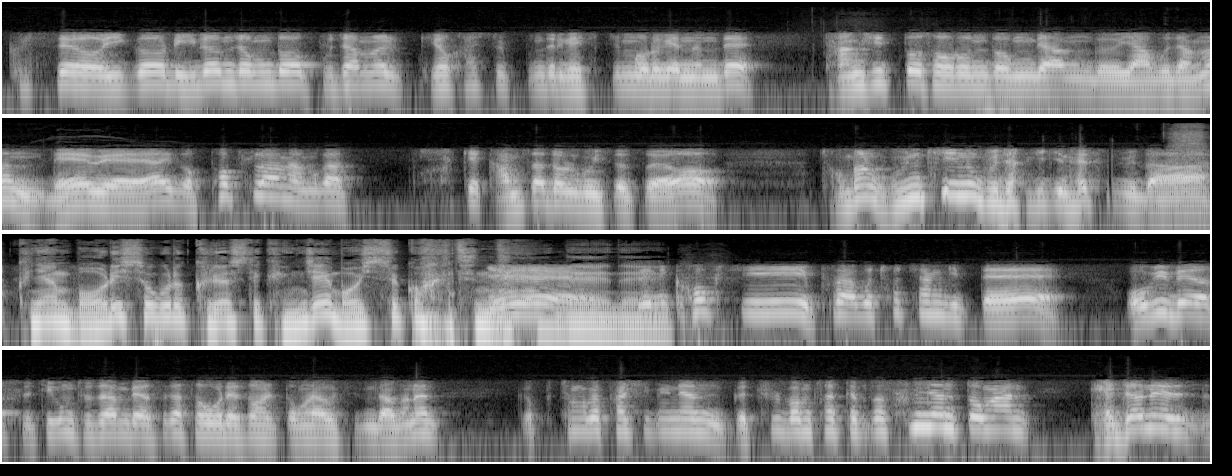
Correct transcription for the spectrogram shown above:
글쎄요, 이걸 이런 정도 구장을 기억하실 분들이 계실지 모르겠는데 당시 또 서울운동장 그 야구장은 내외에 이거 포플러 나무가 이렇게 감싸 돌고 있었어요. 정말 운치 있는 구장이긴 했습니다. 그냥 머릿속으로 그렸을 때 굉장히 멋있을 것 같은데. 예. 네, 네. 그러니까 혹시 프로야구 초창기 때 오비 베어스 지금 두산 베어스가 서울에서 활동을 하고 있습니다만은 그 1982년 그 출범 첫 해부터 3년 동안 대전을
